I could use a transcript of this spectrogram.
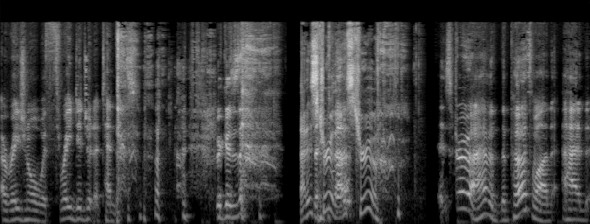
a regional with three-digit attendance because. That is true. That is true. It's true. I haven't. The Perth one had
